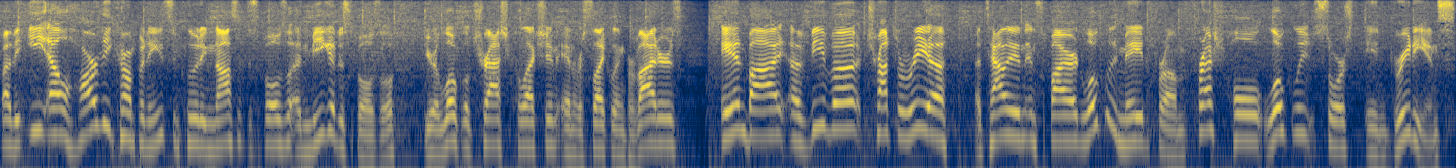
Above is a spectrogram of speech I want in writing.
By the E.L. Harvey companies, including Nauset Disposal and Mega Disposal, your local trash collection and recycling providers and by Aviva Trattoria, Italian inspired, locally made from fresh, whole, locally sourced ingredients.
